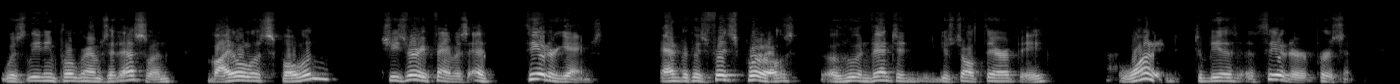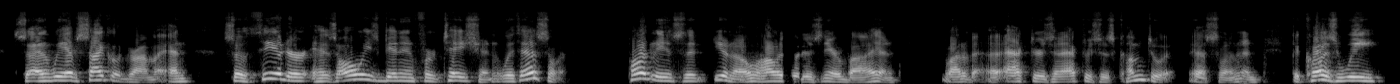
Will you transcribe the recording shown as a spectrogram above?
was leading programs at Esalen, Viola Spolin. She's very famous at theater games. And because Fritz Perls, uh, who invented Gestalt therapy, wanted to be a, a theater person. So, and we have psychodrama. And so theater has always been in flirtation with Esalen. Partly it's that, you know, Hollywood is nearby and a lot of uh, actors and actresses come to Esalen. And because we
